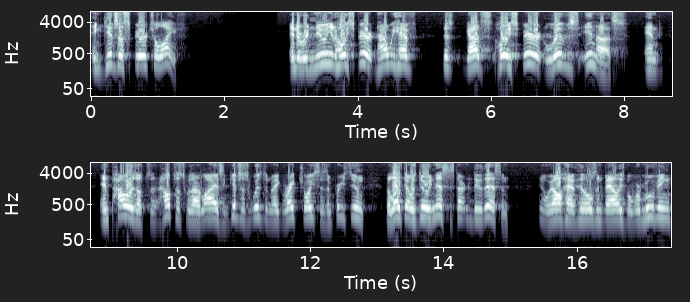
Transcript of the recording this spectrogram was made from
and gives us spiritual life. And the renewing of the Holy Spirit, now we have this God's Holy Spirit lives in us and empowers us and helps us with our lives and gives us wisdom to make right choices. And pretty soon, the life that was doing this is starting to do this. And you know, we all have hills and valleys, but we're moving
